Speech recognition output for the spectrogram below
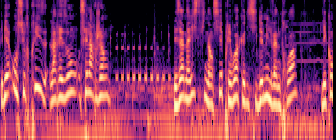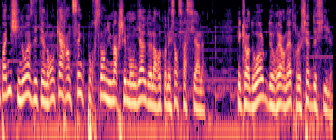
Eh bien, aux surprises, la raison, c'est l'argent. Les analystes financiers prévoient que d'ici 2023, les compagnies chinoises détiendront 45% du marché mondial de la reconnaissance faciale. Et CloudWalk devrait en être le chef de file.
